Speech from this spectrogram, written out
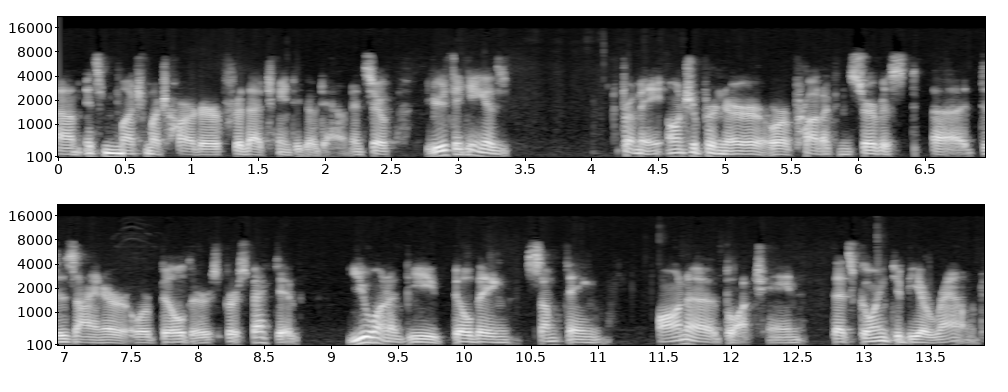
um, it's much much harder for that chain to go down. And so if you're thinking as from a entrepreneur or a product and service uh, designer or builder's perspective, you want to be building something on a blockchain that's going to be around.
